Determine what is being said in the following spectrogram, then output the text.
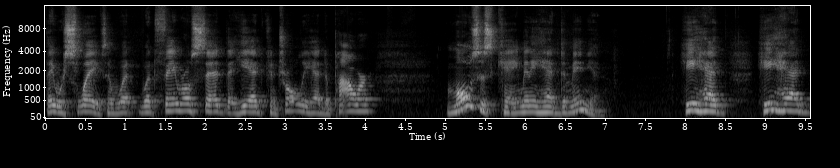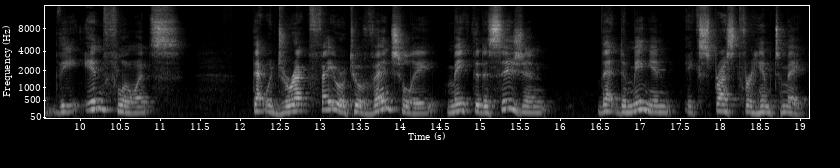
They were slaves. And what, what Pharaoh said that he had control, he had the power. Moses came and he had dominion. He had, he had the influence that would direct Pharaoh to eventually make the decision that dominion expressed for him to make.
